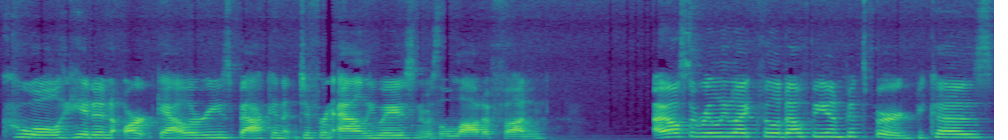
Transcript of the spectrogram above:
cool hidden art galleries back in different alleyways, and it was a lot of fun. I also really like Philadelphia and Pittsburgh because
